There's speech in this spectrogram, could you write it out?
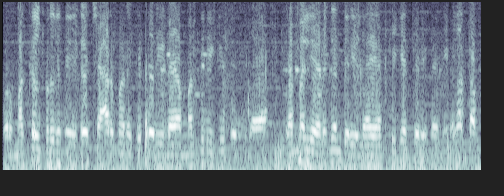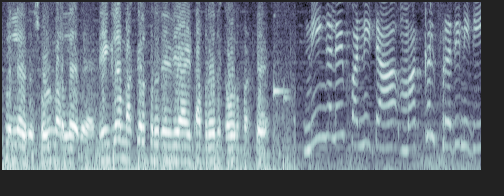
ஒரு மக்கள் பிரதிநிதிகிட்ட சேர்மனுக்கு தெரியல மந்திரிக்கு தெரியல எம்எல்ஏனுக்கும் தெரியல எம்பிக்கும் தெரியல. நீங்களாம் தப்பு இல்ல இது சொல்லணும்ல இது. நீங்களே மக்கள் பிரதிநிதி ஆயிட்டா அப்புறம் கவர்மெண்ட் நீங்களே பண்ணிட்டா மக்கள் பிரதிநிதி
